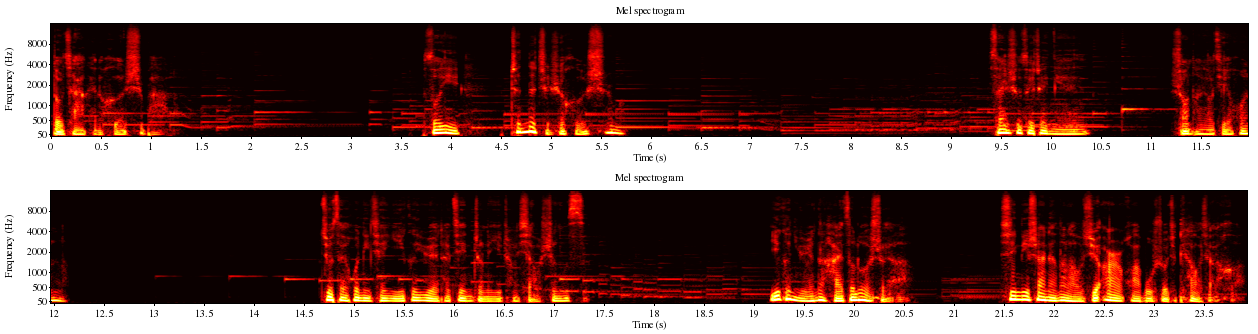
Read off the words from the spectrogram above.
都嫁给了合适罢了。”所以，真的只是合适吗？三十岁这年，双糖要结婚了。就在婚礼前一个月，他见证了一场小生死。一个女人的孩子落水了，心地善良的老徐二话不说就跳下了河。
